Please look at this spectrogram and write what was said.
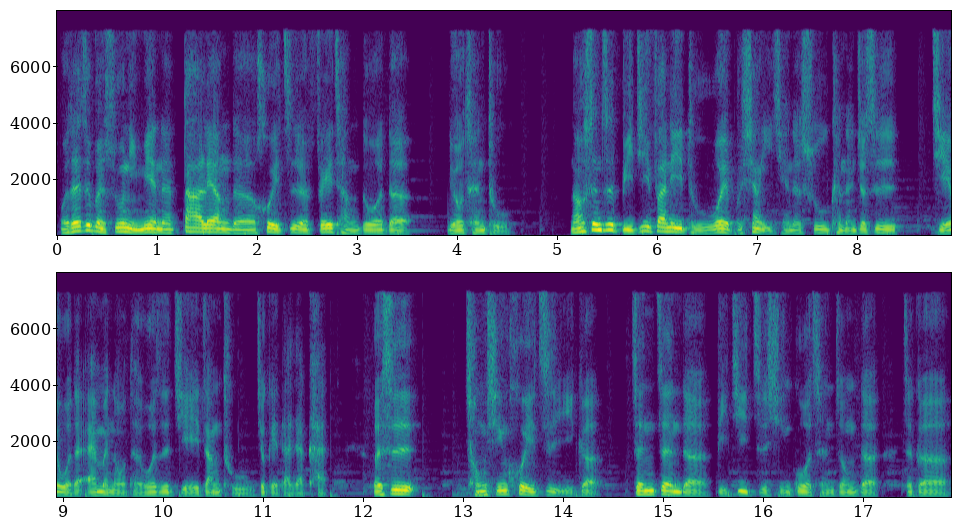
我在这本书里面呢，大量的绘制了非常多的流程图，然后甚至笔记范例图，我也不像以前的书，可能就是截我的 Evernote 或者是截一张图就给大家看，而是重新绘制一个。真正的笔记执行过程中的这个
